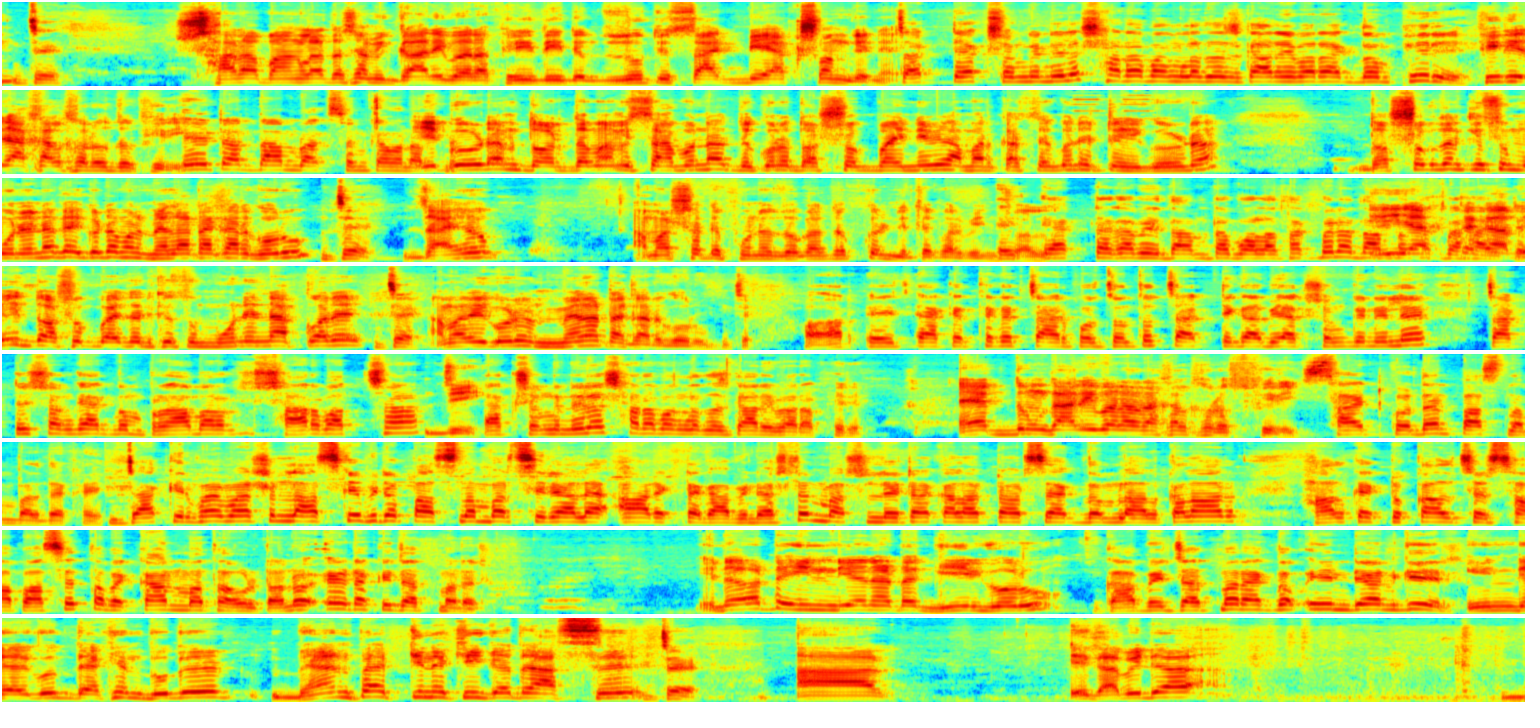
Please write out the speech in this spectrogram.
সারা বাংলাদেশ আমি গাড়ি ভাড়া ফ্রি দিয়ে দেবো। যদি চারটে একসঙ্গে নেই চারটে একসঙ্গে নিলে সারা বাংলাদেশ গাড়ি ভাড়া একদম ফ্রি ফ্রি রাখাল খরচও ফ্রি এটার দাম রাখছেন কেমন এই গরুটা আমি দরদাম আমি চাবো না। যে কোনো দর্শক ভাই নেবে আমার কাছে করে এই গরুটা। দর্শকদের কিছু মনে না এই গরুটা আমার মেলা টাকার গরু। যে যাই হোক আমার সাথে ফোনে যোগাযোগ করে নিতে পারবে একটা গাবির দামটা বলা থাকবে না দামটা থাকবে হাইটে। দর্শক ভাইদের কিছু মনে না করে। আমার এই গরুর মেলা টাকার গরু। আর এই একের থেকে চার পর্যন্ত চারটি গাবি একসঙ্গে নিলে চারটির সঙ্গে একদম ব্রাহ্মার সার বাচ্চা জি। একসঙ্গে নিলে সারা বাংলাদেশ গাড়ি ভাড়া ফিরে। একদম গাড়ি ভাড়া রাখাল খরচ ফ্রি। সাইড করে দেন পাঁচ নাম্বার দেখাই। জাকির ভাই মার্শাল্লাহ আজকে ভিডিও পাঁচ নাম্বার সিরিয়ালে আর একটা গাবি নিয়ে আসলেন। মার্শাল্লাহ এটার কালারটা হচ্ছে একদম লাল কালার হালকা একটু কালচের ছাপ আছে তবে কান মাথা উল্টানো এটা কি জাতমানের? এটা একটা ইন্ডিয়ান একটা গির গরু। গাবির জাতমান একদম ইন্ডিয়ান গির। ইন্ডিয়ার গরু দেখেন দুধের ভ্যান পাইপ কিনে কি গাতে আসছে? আর এই গাবিটা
